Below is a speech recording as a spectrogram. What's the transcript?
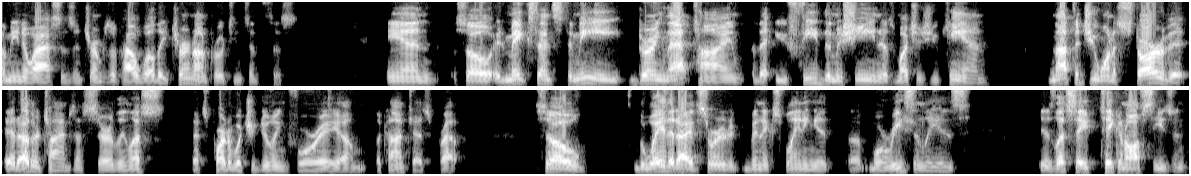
amino acids in terms of how well they turn on protein synthesis. And so it makes sense to me during that time that you feed the machine as much as you can not that you want to starve it at other times necessarily, unless that's part of what you're doing for a, um, a contest prep. So the way that I've sort of been explaining it uh, more recently is, is let's say take an off season.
